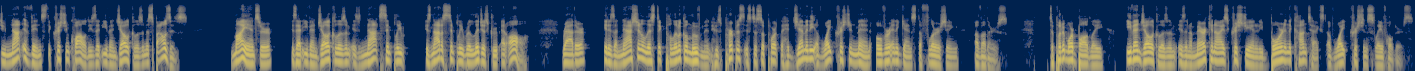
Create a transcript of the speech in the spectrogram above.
do not evince the Christian qualities that evangelicalism espouses? My answer is that evangelicalism is not simply is not a simply religious group at all. Rather, it is a nationalistic political movement whose purpose is to support the hegemony of white Christian men over and against the flourishing of others. To put it more baldly, Evangelicalism is an Americanized Christianity born in the context of white Christian slaveholders.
